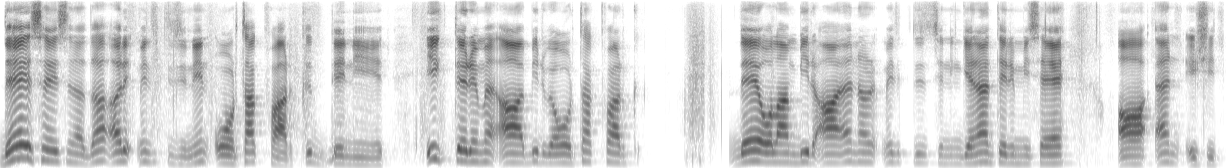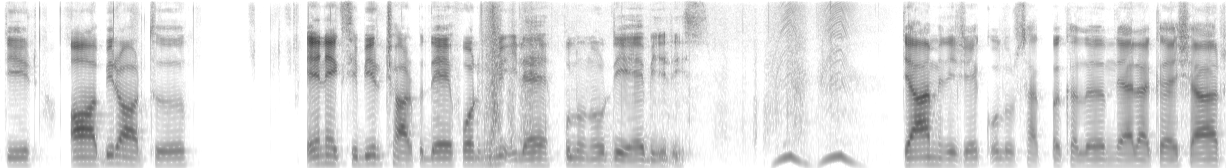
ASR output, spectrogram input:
D sayısına da aritmetik dizinin ortak farkı denir. İlk terime A1 ve ortak fark D olan bir AN aritmetik dizisinin genel terimi ise AN eşittir A1 artı N eksi 1 çarpı D formülü ile bulunur diyebiliriz. Devam edecek olursak bakalım değerli arkadaşlar.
